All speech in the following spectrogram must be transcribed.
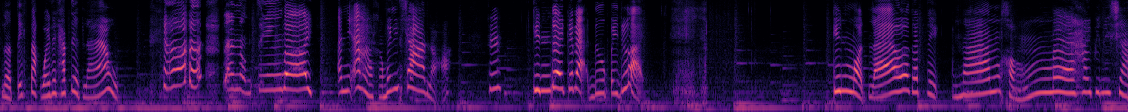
เหลือติ๊กตักไว้ในแท็บเล็ตแล้วสนุกจริงเลย อันนี้อาหารของพี่นิชาเหรอ กินด้วยก็ได้ดูไปด้วย กินหมดแล้วกระติกน้ำของแม่ให้พี่นิชา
